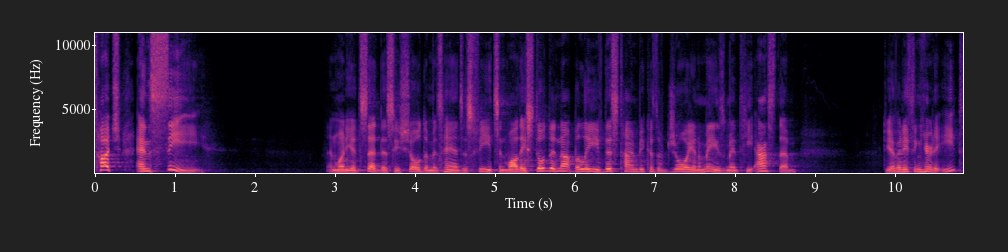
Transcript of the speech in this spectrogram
touch and see. And when he had said this, he showed them his hands, his feet. And while they still did not believe, this time because of joy and amazement, he asked them, Do you have anything here to eat?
